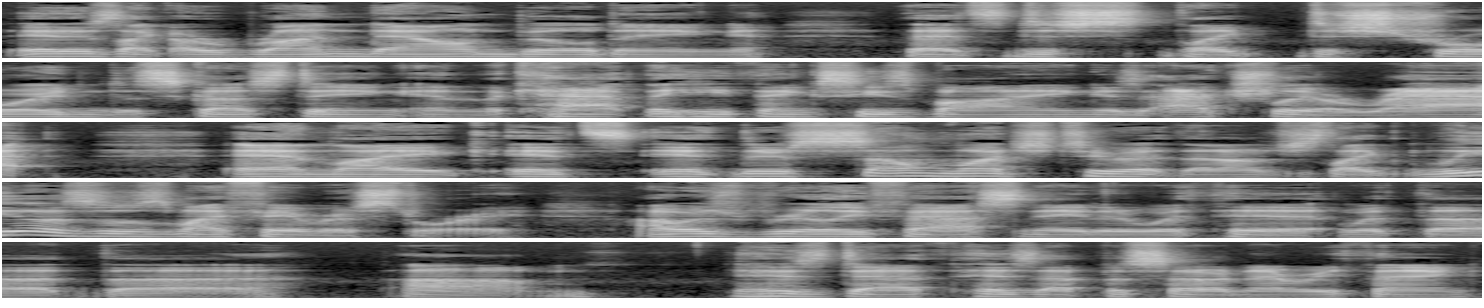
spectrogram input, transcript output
It is like a rundown building that's just like destroyed and disgusting, and the cat that he thinks he's buying is actually a rat. And like it's it, there's so much to it that I'm just like Leo's was my favorite story. I was really fascinated with it with the the um his death, his episode, and everything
